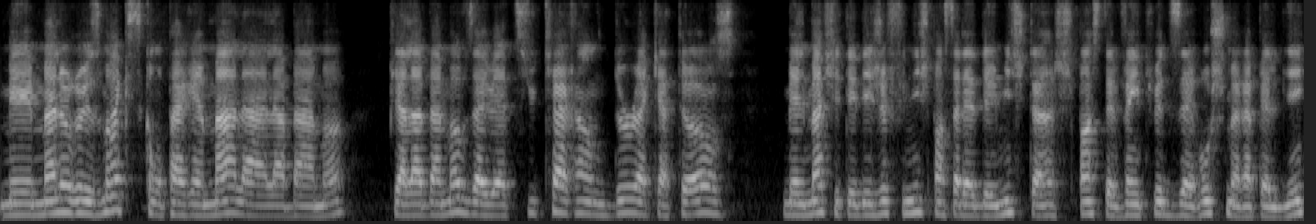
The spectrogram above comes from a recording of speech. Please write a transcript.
mais malheureusement, qui se comparait mal à Alabama. Puis Alabama, vous avez battu 42 à 14, mais le match était déjà fini, je pense, à la demi. Je pense que c'était 28-0, je me rappelle bien.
